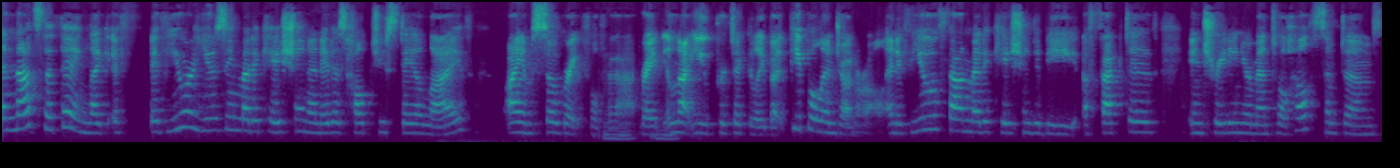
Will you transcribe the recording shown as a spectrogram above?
and that's the thing like if if you are using medication and it has helped you stay alive i am so grateful for mm. that right mm. not you particularly but people in general and if you have found medication to be effective in treating your mental health symptoms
